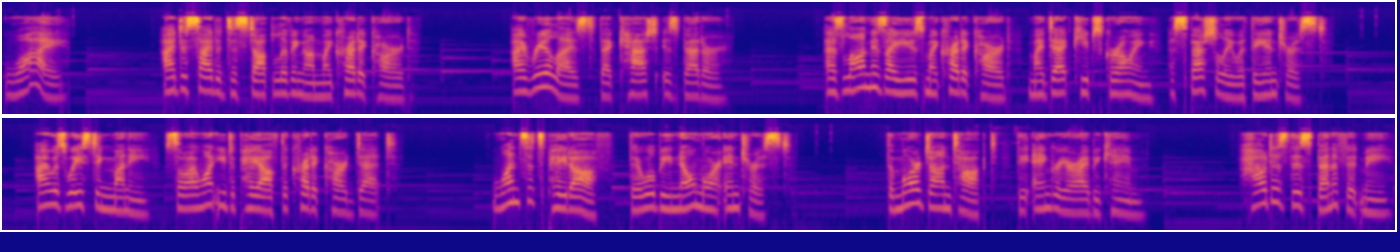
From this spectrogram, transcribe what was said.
Why? I decided to stop living on my credit card. I realized that cash is better. As long as I use my credit card, my debt keeps growing, especially with the interest. I was wasting money, so I want you to pay off the credit card debt. Once it's paid off, there will be no more interest. The more John talked, the angrier I became. How does this benefit me?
